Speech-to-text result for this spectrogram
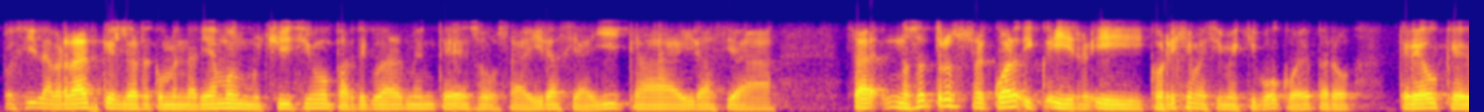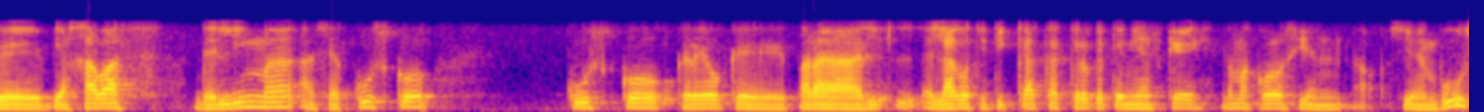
pues sí, la verdad es que les recomendaríamos muchísimo, particularmente eso, o sea, ir hacia Ica, ir hacia... O sea, nosotros recuerdo, y, y, y corrígeme si me equivoco, ¿eh? pero creo que de- viajabas de Lima hacia Cusco Cusco, creo que para el, lago Titicaca, creo que tenías que, no me acuerdo si en, si en bus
